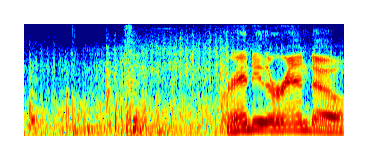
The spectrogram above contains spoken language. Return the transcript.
Randy the Rando.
